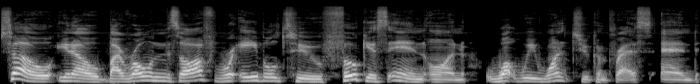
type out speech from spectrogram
so, you know, by rolling this off, we're able to focus in on what we want to compress. And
